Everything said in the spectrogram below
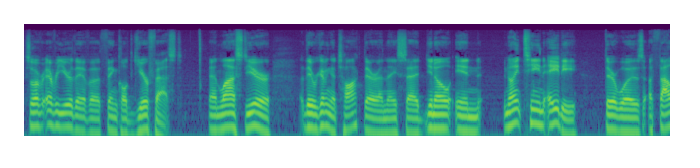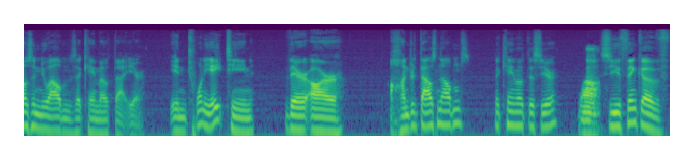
So every, every year they have a thing called Gear Fest, and last year they were giving a talk there, and they said, you know, in 1980 there was a thousand new albums that came out that year. In 2018, there are a hundred thousand albums that came out this year. Wow. So you think of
